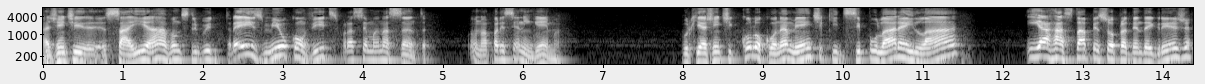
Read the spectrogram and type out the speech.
a gente saía, ah, vamos distribuir 3 mil convites para a Semana Santa. Não aparecia ninguém, mano. Porque a gente colocou na mente que discipular é ir lá e arrastar a pessoa para dentro da igreja,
